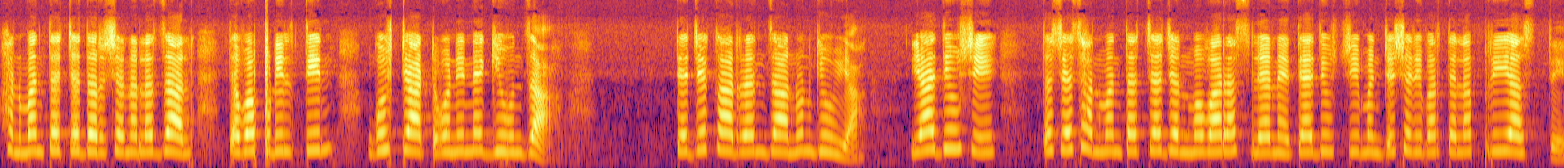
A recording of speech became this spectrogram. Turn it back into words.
हनुमंताच्या दर्शनाला जाल तेव्हा पुढील तीन गोष्टी आठवणीने घेऊन जा. त्याचे कारण जाणून घेऊया. या दिवशी तसेच हनुमंताचा जन्मवार असल्याने त्या दिवशी म्हणजे शनिवार त्याला प्रिय असते.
